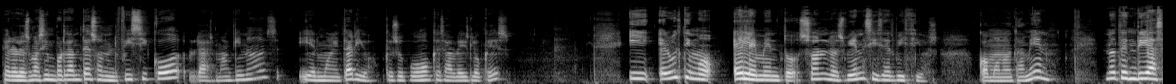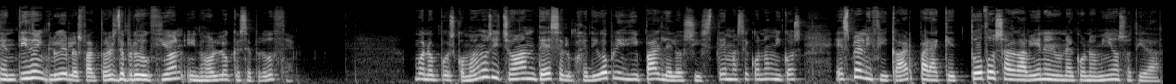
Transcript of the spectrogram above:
pero los más importantes son el físico, las máquinas y el monetario, que supongo que sabréis lo que es. Y el último elemento son los bienes y servicios, como no también. No tendría sentido incluir los factores de producción y no lo que se produce. Bueno, pues como hemos dicho antes, el objetivo principal de los sistemas económicos es planificar para que todo salga bien en una economía o sociedad.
